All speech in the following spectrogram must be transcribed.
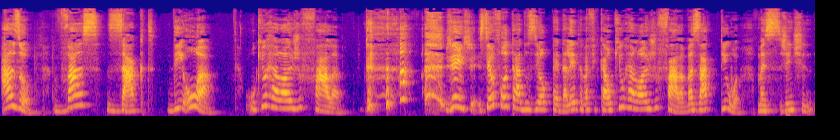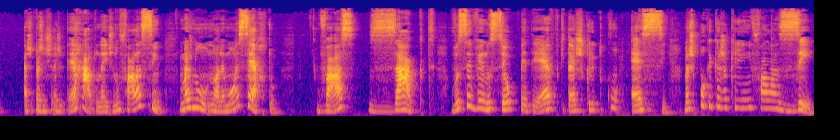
Also, was sagt die Uhr? O que o relógio fala? gente, se eu for traduzir ao pé da letra, vai ficar o que o relógio fala. Was sagt die Uhr? Mas, gente, pra gente é errado, né? A gente não fala assim. Mas no, no alemão é certo. Was sagt? Você vê no seu PDF que está escrito com S. Mas por que, que a Jaqueline fala Z?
